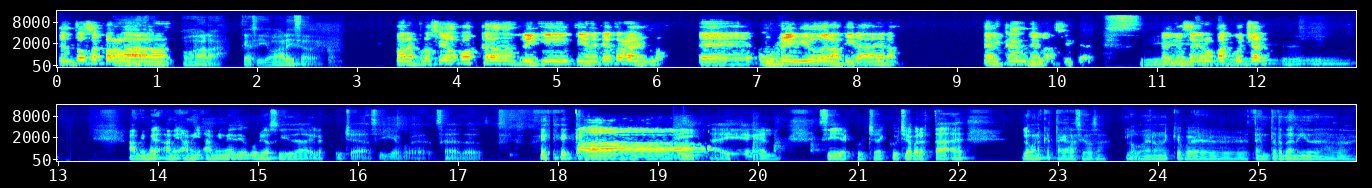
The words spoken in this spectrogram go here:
Entonces, para, Ojalá, la- ojalá, que sí, ojalá y se dé. para el próximo podcast, Ricky tiene que traernos eh, un review de la tiradera de Arcángel, así que yo sé que nos va a escuchar. A mí, me, a, mí, a, mí, a mí me dio curiosidad y lo escuché, así que pues, o sea, Ah, ahí, ahí en el... Sí, escuché, escuché, pero está... eh, Lo bueno es que está graciosa. Lo bueno es que pues está entretenida.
